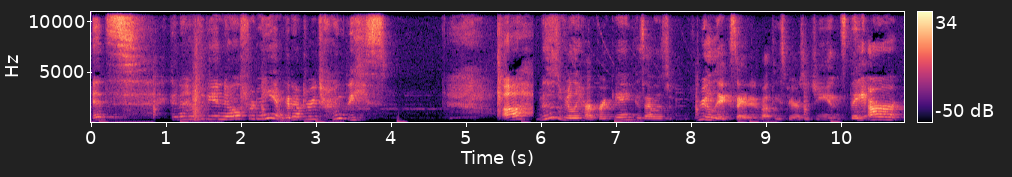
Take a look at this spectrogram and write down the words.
It's gonna have to be a no for me. I'm gonna have to return these. Uh, this is really heartbreaking because I was really excited about these pairs of jeans. They are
